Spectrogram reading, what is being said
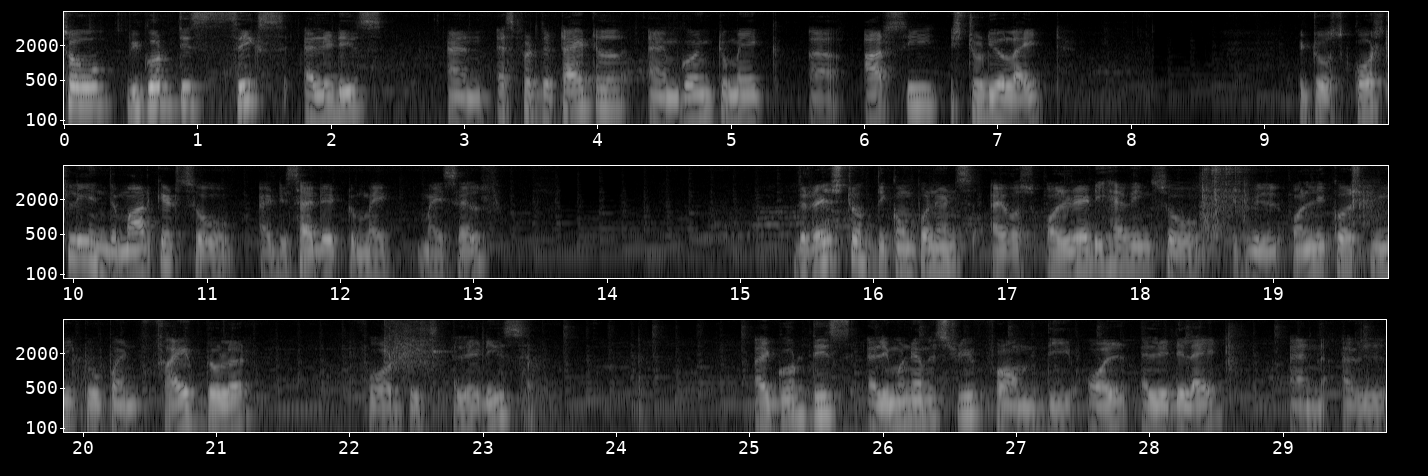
so we got these six LEDs and as per the title I am going to make a RC studio light. It was costly in the market so I decided to make myself. The rest of the components I was already having so it will only cost me 2.5 dollar for these LEDs I got this aluminum strip from the old LED light and I will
